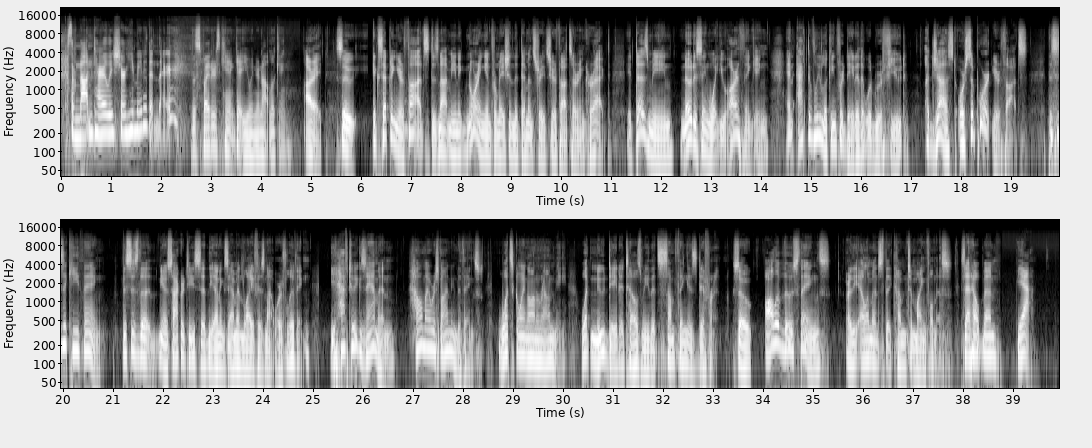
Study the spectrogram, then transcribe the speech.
Because I'm not entirely sure he made it in there. The spiders can't get you when you're not looking. All right. So accepting your thoughts does not mean ignoring information that demonstrates your thoughts are incorrect. It does mean noticing what you are thinking and actively looking for data that would refute, adjust, or support your thoughts. This is a key thing. This is the, you know, Socrates said the unexamined life is not worth living. You have to examine how am I responding to things? What's going on around me? What new data tells me that something is different? So, all of those things are the elements that come to mindfulness. Does that help, Ben? Yeah,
